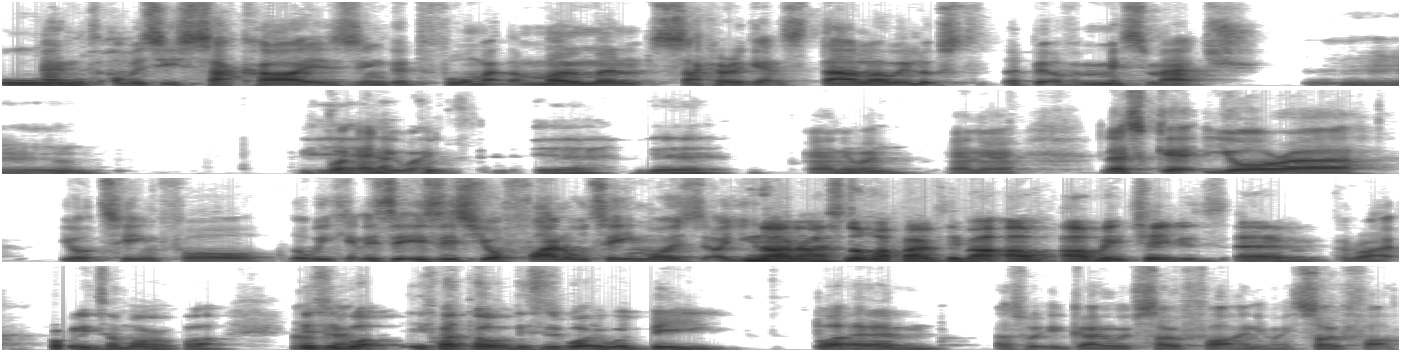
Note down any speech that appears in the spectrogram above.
Ooh. And obviously, Saka is in good form at the moment. Saka against Dalot, it looks a bit of a mismatch. Mm. But Yeah, that anyway. could- yeah, yeah. Anyway, Mm. anyway, let's get your uh your team for the weekend. Is is this your final team or is are you No, no, it's not my final team. I'll I'll make changes um right? probably tomorrow. But this is what if I don't, this is what it would be. But um That's what you're going with so far. Anyway, so far.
